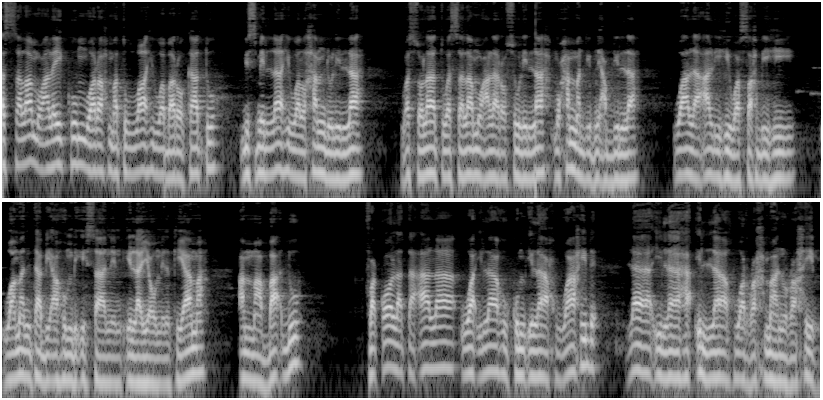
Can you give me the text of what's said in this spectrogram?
Assalamualaikum warahmatullahi wabarakatuh. Bismillahi walhamdulillah. Wassalatu wassalamu ala rasulillah Muhammad ibn Abdullah wa ala alihi wa sahbihi wa man tabi'ahum bi ihsanin ila yaumil qiyamah amma ba'du faqala ta'ala wa ilahukum ilahu wahid la ilaha illa huwar rahmanur rahim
